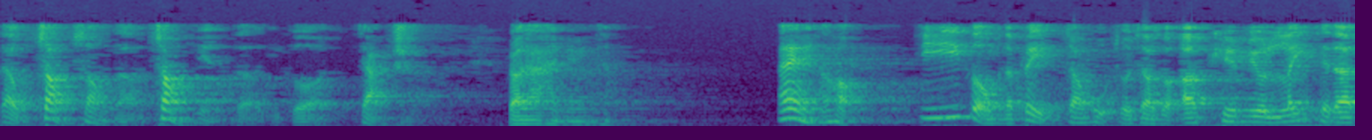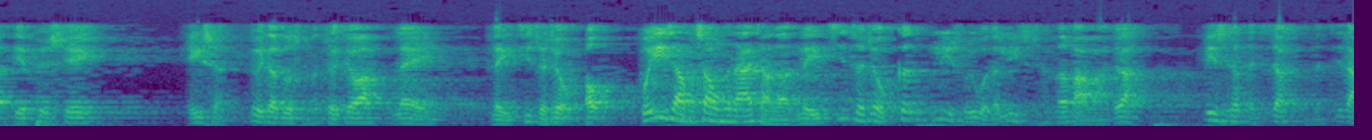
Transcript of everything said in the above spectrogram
在我账上的账面的一个价值，不知道大家还没有印象？哎，很好，第一个我们的备抵账户就叫做 accumulated depreciation 这个叫做什么折旧啊？累累计折旧。好，回忆一下我们上午跟大家讲的累计折旧跟隶属于我的历史成本法吧，对吧？历史成本计叫怎么计的？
